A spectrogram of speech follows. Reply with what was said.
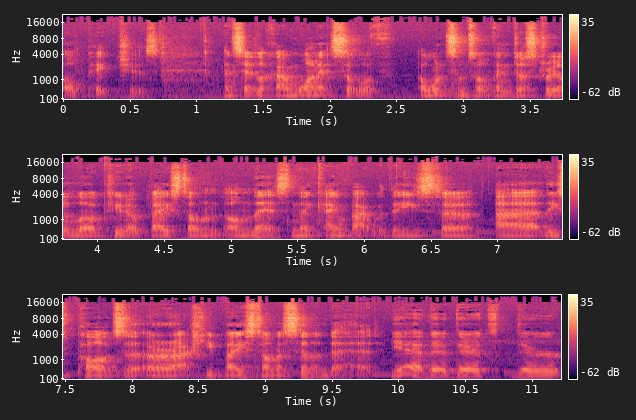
or pictures, and said, "Look, I want it sort of." I want some sort of industrial look, you know, based on, on this, and they came back with these uh, uh, these pods that are actually based on a cylinder head. Yeah, they're they're they're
